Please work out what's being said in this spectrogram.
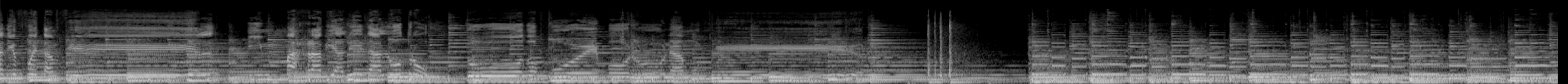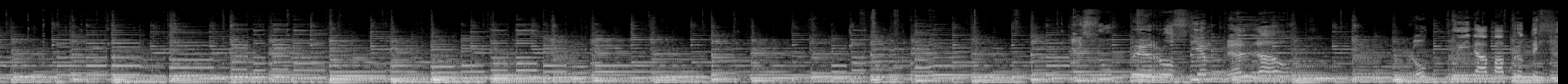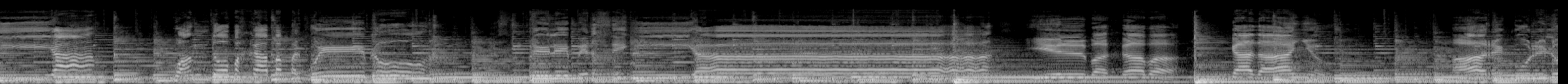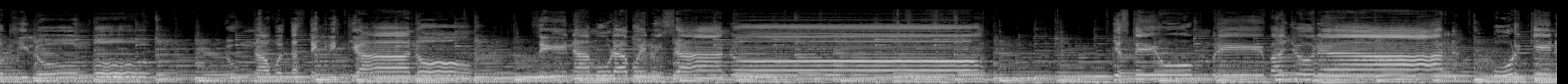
Nadie fue tan fiel y más rabia le da al otro. Protegía. Cuando bajaba para el pueblo, siempre le perseguía. Y él bajaba cada año a recorrer los quilombos. Una vuelta este cristiano se enamora bueno y sano.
